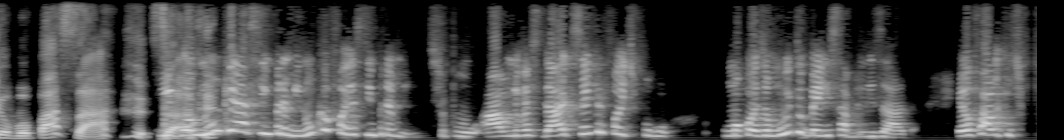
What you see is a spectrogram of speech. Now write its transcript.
eu vou passar, Igor, sabe? nunca é assim pra mim, nunca foi assim pra mim. Tipo, a universidade sempre foi, tipo, uma coisa muito bem estabilizada. Eu falo que, tipo,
